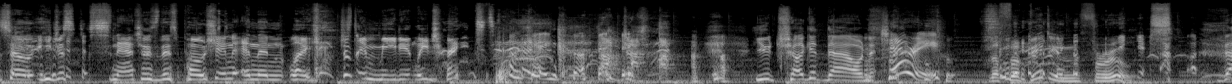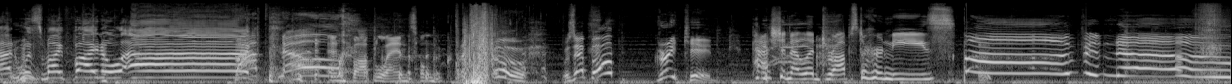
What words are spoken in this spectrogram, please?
so he just snatches this potion and then like just immediately drinks it. Okay, good. You chug it down. Cherry. The forbidden fruit. That was my final act. No! And Bop lands on the ground. Oh, was that Bob? Great kid. Passionella drops to her knees. Bob, no!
